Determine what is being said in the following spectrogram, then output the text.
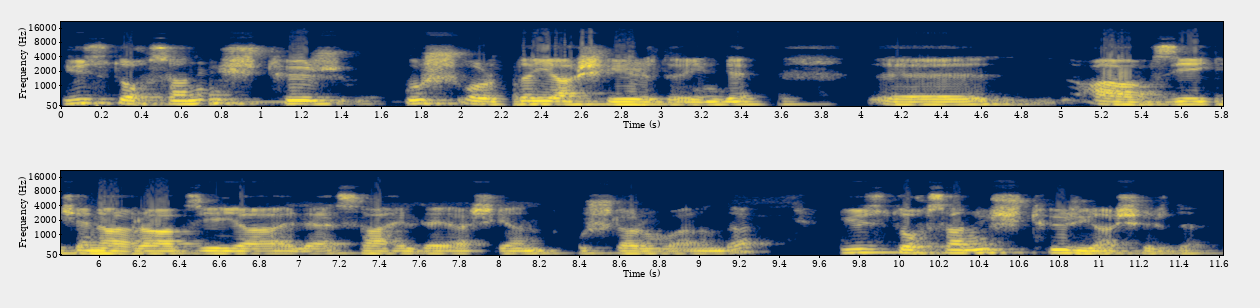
193 tür quş orada yaşayırdı. İndi e, Abzi, kənar Abzi ya elə sahildə yaşayan quşlar ünvanında 193 tür yaşırdı.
